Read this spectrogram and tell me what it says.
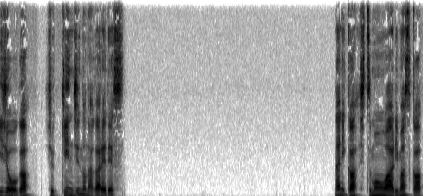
以上が出勤時の流れです。何か質問はありますか？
